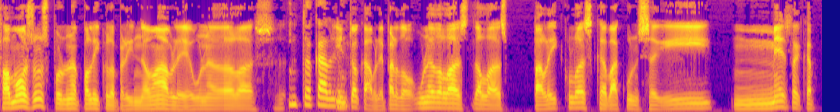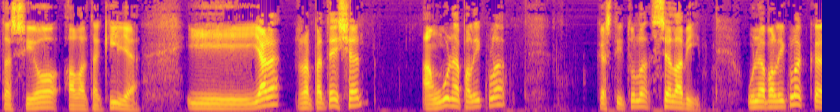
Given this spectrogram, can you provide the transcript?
famosos per una pel·lícula per Indomable, una de les... Intocable. Intocable, perdó. Una de les, de les pel·lícules que va aconseguir més recaptació a la taquilla. I, i ara repeteixen amb una pel·lícula que es titula C'est la vie una pel·lícula que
